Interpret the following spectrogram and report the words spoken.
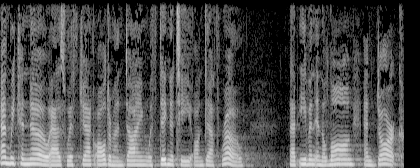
And we can know, as with Jack Alderman dying with dignity on death row, that even in the long and dark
